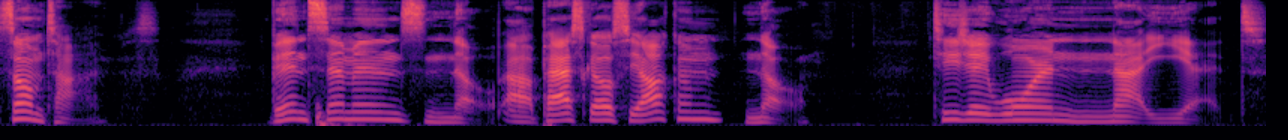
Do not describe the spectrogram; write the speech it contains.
sometimes. Ben Simmons, no. Uh, Pascal Siakam, no. T.J. Warren, not yet.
